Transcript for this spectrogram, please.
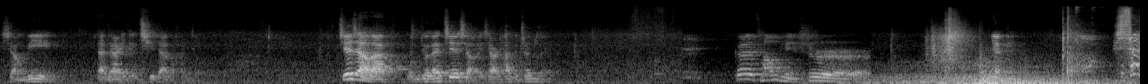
想必大家已经期待了很久。接下来我们就来揭晓一下它的真伪。该藏品是赝品。什么？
